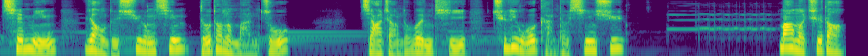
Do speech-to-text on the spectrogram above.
签名让我的虚荣心得到了满足，家长的问题却令我感到心虚。妈妈知道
